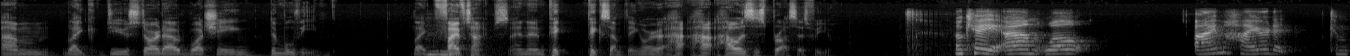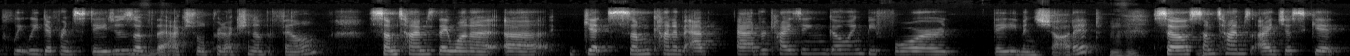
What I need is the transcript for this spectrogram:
um, like? Do you start out watching the movie like Mm-hmm. five times and then pick pick something, or how, how, how is this process for you? Okay. Um, well, I'm hired at completely different stages of the actual production of the film. Sometimes they want to uh, get some kind of ad- advertising going before they even shot it. So sometimes I just get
